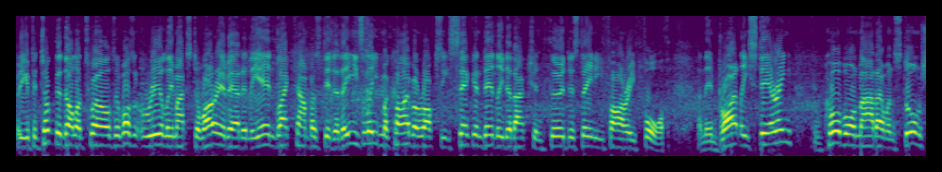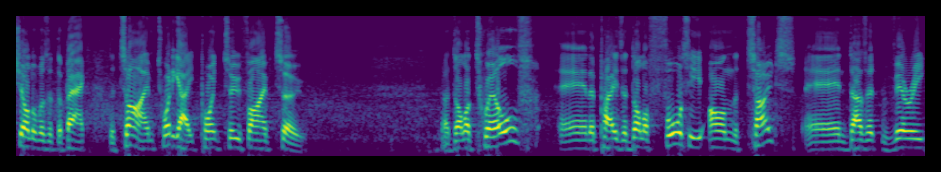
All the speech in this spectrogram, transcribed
But if it took the dollar twelve, there wasn't really much to worry about in the end. Black Compass did it easily. McIver Roxy second, Deadly Deduction third, Destiny Fiery fourth. And then Brightly Staring from Corborn Mardo and Storm Shelter was at the back. The time, 28.252. $1.12 and it pays $1.40 on the tote and does it very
